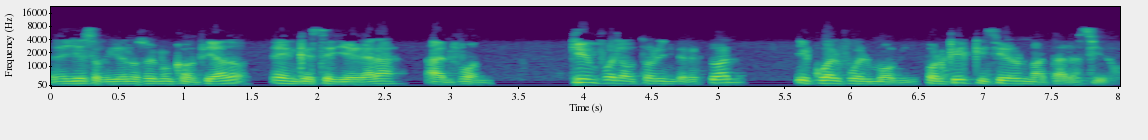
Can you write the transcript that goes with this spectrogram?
y eso que yo no soy muy confiado, en que se llegará al fondo. ¿Quién fue el autor intelectual y cuál fue el móvil? ¿Por qué quisieron matar a Ciro?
